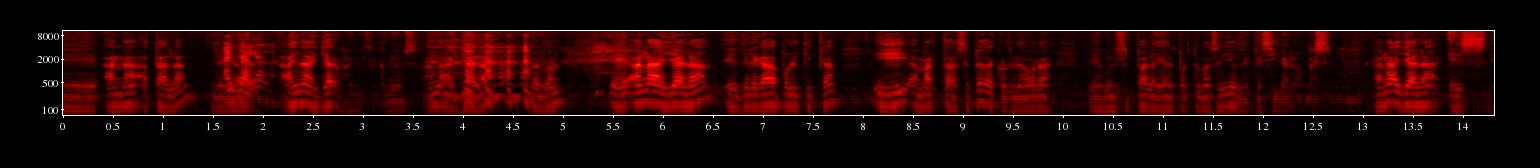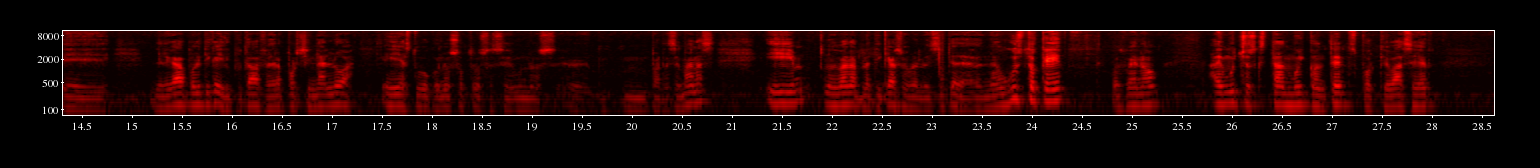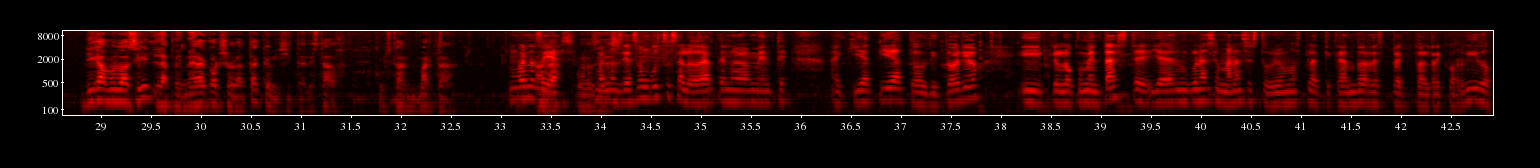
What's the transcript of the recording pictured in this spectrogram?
eh, Ana Atala. Ayala. Ana Ayala, Ana Ayala, perdón. Eh, Ana Ayala, eh, delegada política, y a Marta Cepeda, coordinadora municipal allá en el Puerto Manzanillo de Que Siga López. Ana Ayala es delegada política y diputada federal por Sinaloa. Ella estuvo con nosotros hace unos un par de semanas y nos van a platicar sobre la visita de Augusto que, pues bueno, hay muchos que están muy contentos porque va a ser, digámoslo así, la primera corcholata que visita el Estado. ¿Cómo están, Marta? Buenos días. Buenos, días. Un gusto saludarte nuevamente aquí a ti, a tu auditorio. Y que lo comentaste, ya en algunas semanas estuvimos platicando respecto al recorrido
